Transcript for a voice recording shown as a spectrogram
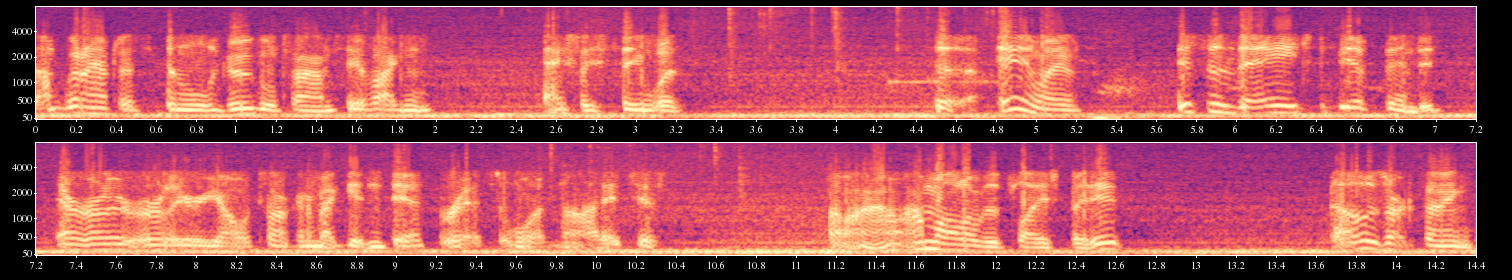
I'm going to have to spend a little Google time, see if I can actually see what. Uh, anyway, this is the age to be offended. Earlier, earlier, y'all were talking about getting death threats and whatnot. It just, oh, I- I'm all over the place, but it, the Ozark thing.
